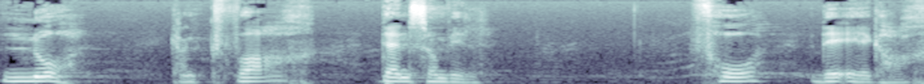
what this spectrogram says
Nå kan hver den som vil, få det jeg har.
